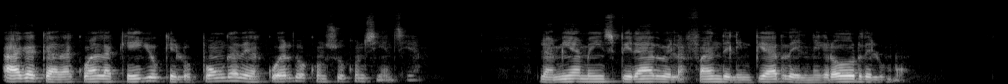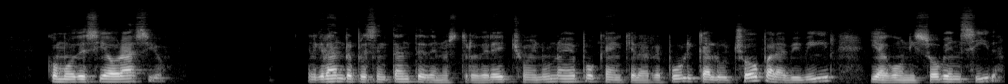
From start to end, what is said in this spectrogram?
Haga cada cual aquello que lo ponga de acuerdo con su conciencia. La mía me ha inspirado el afán de limpiar del negror del humo. Como decía Horacio, el gran representante de nuestro derecho en una época en que la República luchó para vivir y agonizó vencida.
